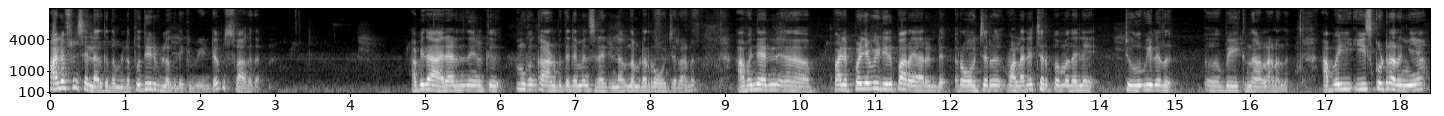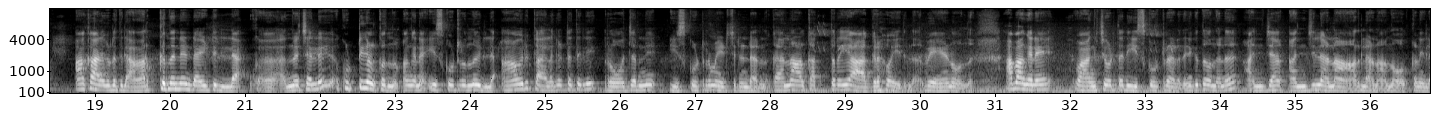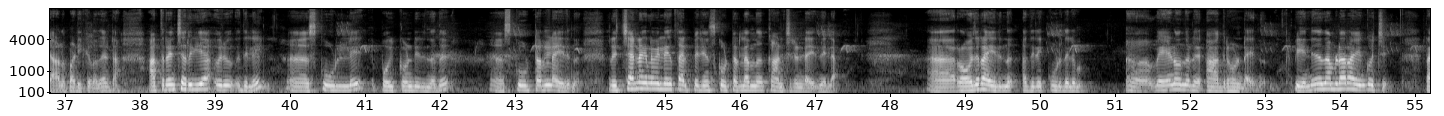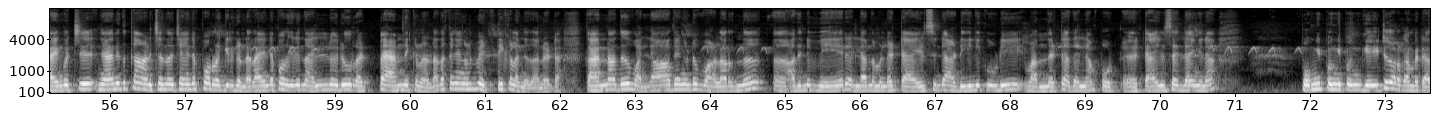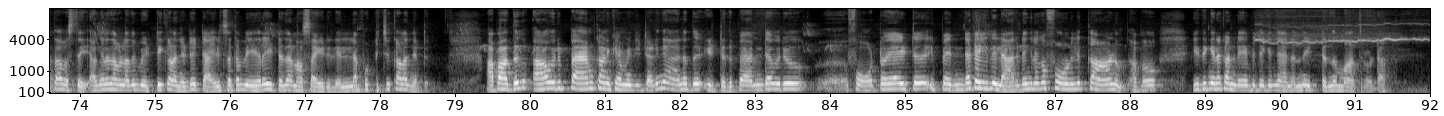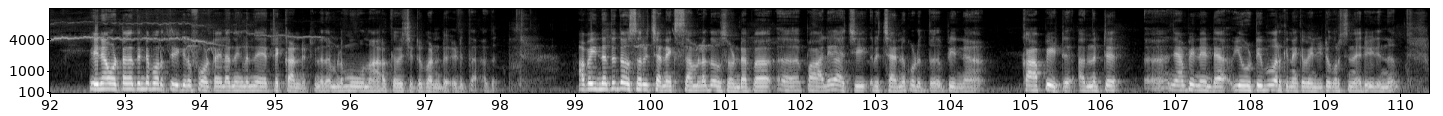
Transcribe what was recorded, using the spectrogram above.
Hello friends എല്ലാവർക്കും നമ്മളുടെ പുതിയൊരു വ്ളോഗിലേക്ക് വീണ്ടും സ്വാഗതം. അപ്പോൾ ഇത് ആരാണെന്ന് നിങ്ങൾക്ക് മുഖം കാണുമ്പോൾ തന്നെ മനസ്സിലായിട്ടുണ്ടാവും. നമ്മുടെ റോജറാണ് അപ്പോൾ ഞാൻ പലപ്പോഴും ഞാൻ വീഡിയോയിൽ പറയാറുണ്ട് റോജർ വളരെ ചെറുപ്പം മുതലേ ടൂ വീലർ ഉപയോഗിക്കുന്ന ആളാണെന്ന്. അപ്പോൾ ഈ ഈ സ്കൂട്ടർ ഇറങ്ങിയ ആ കാലഘട്ടത്തിൽ ആർക്കും തന്നെ ഉണ്ടായിട്ടില്ല. എന്ന് വെച്ചാൽ കുട്ടികൾക്കൊന്നും അങ്ങനെ ഈ സ്കൂട്ടറൊന്നും ഇല്ല. ആ ഒരു കാലഘട്ടത്തിൽ റോജറിന് ഈ സ്കൂട്ടർ മേടിച്ചിട്ടുണ്ടായിരുന്നു. കാരണം ആൾക്ക് അത്രയും ആഗ്രഹമായിരുന്നു വേണമെന്ന് അപ്പോൾ അങ്ങനെ വാങ്ങിച്ചു കൊടുത്തത് ഈ സ്കൂട്ടറാണ്. എനിക്ക് തോന്നുന്നത് അഞ്ചാ അഞ്ചിലാണ് ആറിലാണ് അന്ന് ഓർക്കണില്ല ആൾ പഠിക്കണത് കേട്ടോ. അത്രയും ചെറിയ ഒരു ഇതിൽ സ്കൂളിൽ പോയിക്കൊണ്ടിരുന്നത് സ്കൂട്ടറിലായിരുന്നു. റിച്ചാൻ അങ്ങനെ വലിയ താല്പര്യം സ്കൂട്ടറിലൊന്നും കാണിച്ചിട്ടുണ്ടായിരുന്നില്ല. റോജറായിരുന്നു അതിൽ കൂടുതലും വേണമെന്നൊരു ആഗ്രഹം ഉണ്ടായിരുന്നു പിന്നെ നമ്മുടെ റയൻ കൊച്ച്. റയൻ കൊച്ച് ഞാനിത് കാണിച്ചതെന്ന് വെച്ചാൽ അതിന്റെ പുറകിൽ കണ്ട റയന്റെ പുറകിൽ നല്ലൊരു റെഡ് പാം നിൽക്കണുണ്ട് അതൊക്കെ ഞങ്ങൾ വെട്ടിക്കളഞ്ഞതാണ് കേട്ടോ. കാരണം അത് വല്ലാതെ അങ്ങോട്ട് വളർന്ന് അതിന്റെ വേരെല്ലാം നമ്മളുടെ ടൈൽസിന്റെ അടിയിൽ കൂടി വന്നിട്ട് അതെല്ലാം പൊ ടൈൽസ് എല്ലാം ഇങ്ങനെ പൊങ്ങി പൊങ്ങി പൊങ്ങി ഗേറ്റ് തുറക്കാൻ പറ്റാത്ത അവസ്ഥയായി. അങ്ങനെ നമ്മളത് വെട്ടിക്കളഞ്ഞിട്ട് ടൈൽസൊക്കെ വേറെ ഇട്ടതാണ് ആ സൈഡിൽ എല്ലാം പൊട്ടിച്ച് കളഞ്ഞിട്ട്. അപ്പോൾ അത് ആ ഒരു പാം കാണിക്കാൻ വേണ്ടിയിട്ടാണ് ഞാനത് ഇട്ടത്. പാമിന്റെ ഒരു ഫോട്ടോയായിട്ട് ഇപ്പം എന്റെ കയ്യിലില്ല. ആരുടെയെങ്കിലുമൊക്കെ ഫോണിൽ കാണും. അപ്പോൾ ഇതിങ്ങനെ കണ്ടു കഴിയുമ്പോഴത്തേക്കും ഞാനൊന്ന് ഇട്ടെന്ന് മാത്രം കേട്ടോ പിന്നെ ഒട്ടകത്തിന്റെ പുറത്തിരിക്കുന്ന ഫോട്ടോയിലാണ് നിങ്ങൾ നേരത്തെ കണ്ടിട്ടുണ്ട്. നമ്മൾ മൂന്നാറൊക്കെ വെച്ചിട്ട് പണ്ട് എടുത്ത അത്. അപ്പോൾ ഇന്നത്തെ ദിവസം റിച്ചാൻ എക്സാമുള്ള ദിവസമുണ്ട്. അപ്പോൾ പാൽ കാച്ചി റിച്ചാന് കൊടുത്ത് പിന്നെ കാപ്പിയിട്ട് എന്നിട്ട് ഞാൻ പിന്നെ എന്റെ യൂട്യൂബ് വർക്കിനൊക്കെ വേണ്ടിയിട്ട് കുറച്ച് നേരം ഇരുന്ന്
